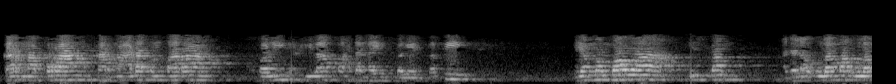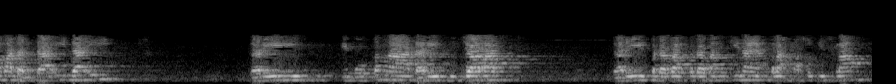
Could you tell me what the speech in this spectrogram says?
karena perang, karena ada tentara, khilafah dan lain sebagainya. Tapi yang membawa Islam adalah ulama-ulama dan dai-dai dari Timur Tengah, dari Gujarat, dari pedagang-pedagang Cina yang telah masuk Islam.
